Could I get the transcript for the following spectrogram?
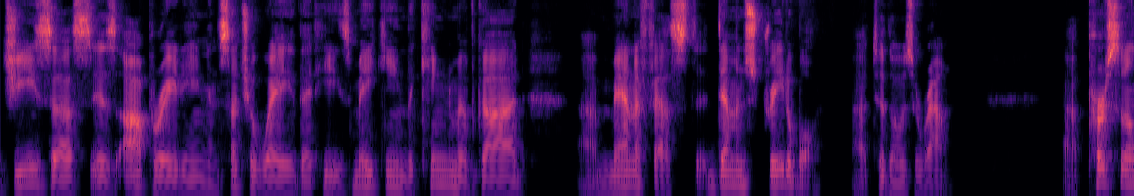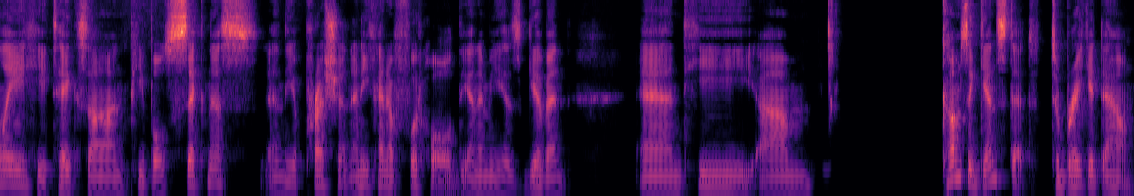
Jesus is operating in such a way that he's making the kingdom of God uh, manifest, demonstratable uh, to those around. Uh, personally, he takes on people's sickness and the oppression, any kind of foothold the enemy has given, and he um, comes against it to break it down.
